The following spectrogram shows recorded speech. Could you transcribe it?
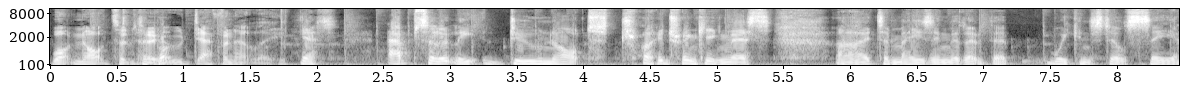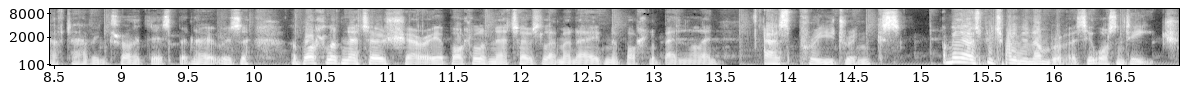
What not to do, definitely. Yes, absolutely. Do not try drinking this. Uh, it's amazing that that we can still see after having tried this. But no, it was a, a bottle of Netto's sherry, a bottle of Netto's lemonade, and a bottle of Benylin as pre-drinks. I mean, that was between a number of us. It wasn't each.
